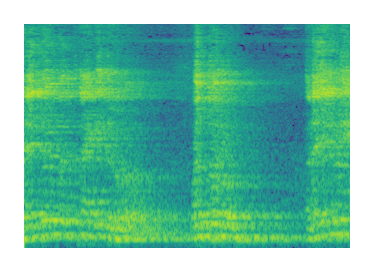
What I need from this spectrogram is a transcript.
ರೈಲ್ವೆ ಮಂತ್ರಿ ಆಗಿದ್ರು. ಒಂದು ರೈಲ್ವೆ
